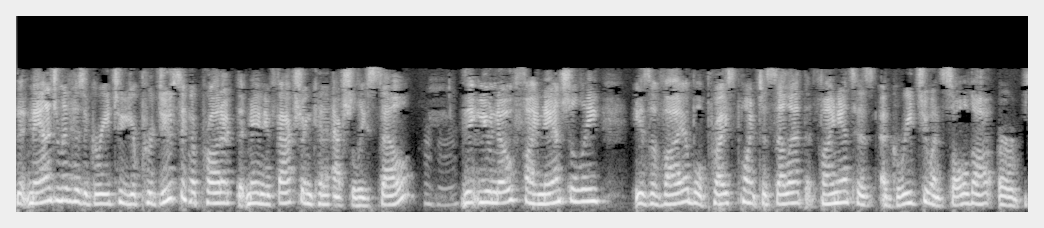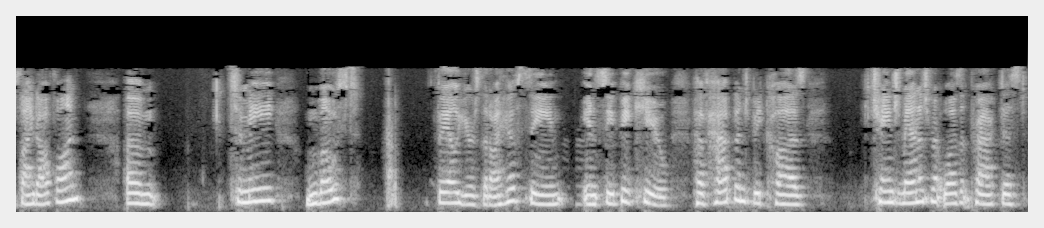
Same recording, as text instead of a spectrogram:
that management has agreed to, you're producing a product that manufacturing can actually sell, mm-hmm. that you know financially is a viable price point to sell at that finance has agreed to and sold off or signed off on. Um, to me, most failures that I have seen in CPQ have happened because change management wasn't practiced,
